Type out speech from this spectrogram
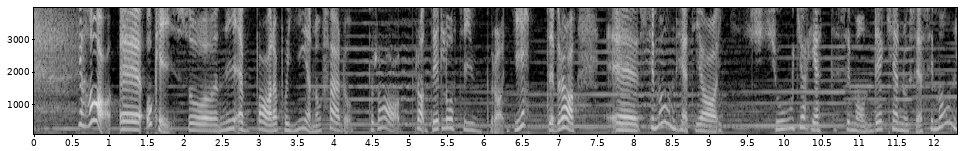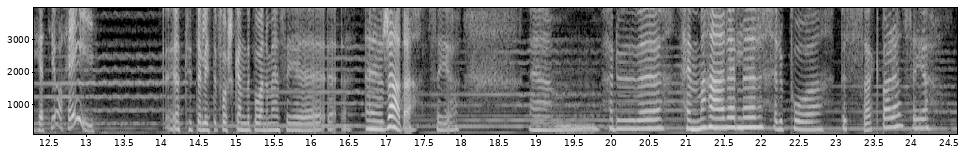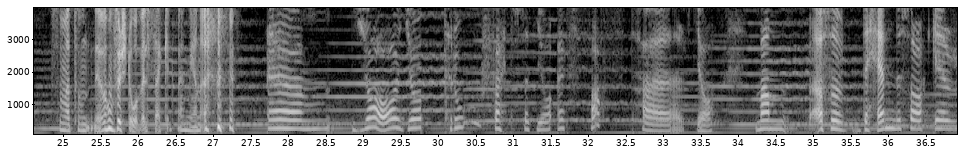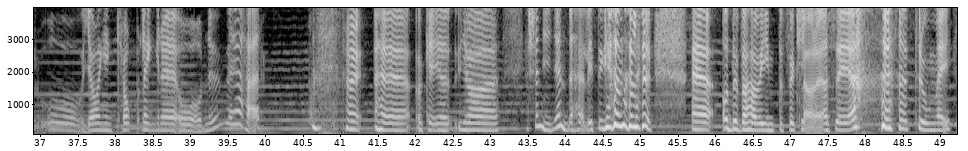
Jaha, eh, okej, okay, så ni är bara på genomfärd då. Bra, bra, det låter ju bra. Jättebra! Eh, Simon heter jag. Jo, jag heter Simon, det kan jag nog säga. Simon heter jag, hej! Jag tittar lite forskande på henne men säger eh, eh, Rada, säger jag. Um, är du eh, hemma här eller är du på besök bara, säger jag. Som att hon, hon förstår väl säkert vad jag menar. um, ja, jag tror faktiskt att jag är fast här, ja. Man, alltså det händer saker och jag har ingen kropp längre och nu är jag här. Eh, okej, okay, jag, jag, jag, känner igen det här lite grann, eller hur? Eh, och du behöver inte förklara, jag säger. Tro mig.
